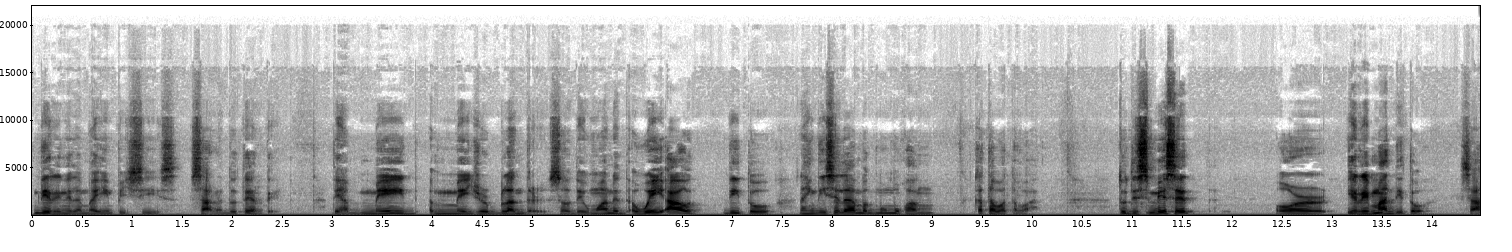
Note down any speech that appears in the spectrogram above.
hindi rin nila may impeach si Sara Duterte. They have made a major blunder. So they wanted a way out dito na hindi sila magmumukhang katawa-tawa. To dismiss it or i-remand ito sa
